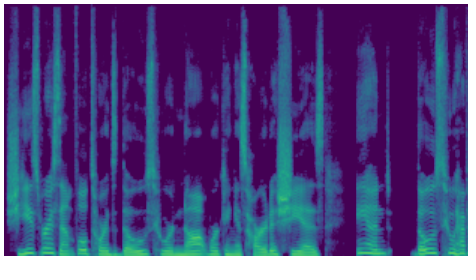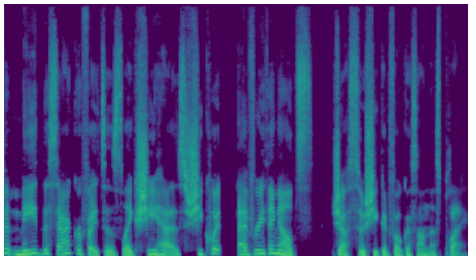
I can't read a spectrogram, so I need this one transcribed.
She's resentful towards those who are not working as hard as she is and those who haven't made the sacrifices like she has. She quit everything else just so she could focus on this play.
